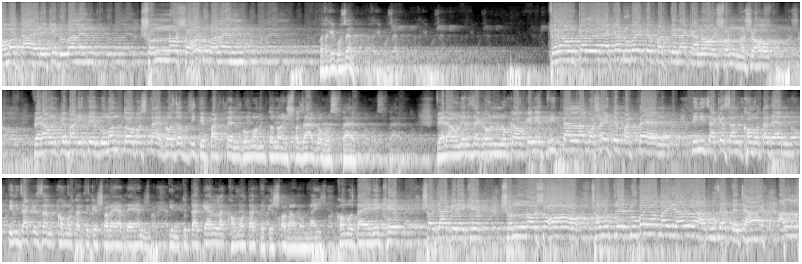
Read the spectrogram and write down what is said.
ক্ষমতায় রেখে ডুবালেন সৈন্য সহ ডুবালেন। কথা কি বোঝেন ফেরাউন কাল্লা একা ডুবাইতে পারতে না কেন? সৈন্য সহ। ফেরাউনকে বাড়িতে ঘুমন্ত অবস্থায় গজব দিতে পারতেন ঘুমন্ত নয় সজাগ অবস্থায়। ফেরাউনের জায়গায় অন্য কাউকে নেতৃত্ব আল্লাহ বসাইতে পারতেন। তিনি যাকে চান ক্ষমতা দেন, তিনি যাকে চান ক্ষমতা থেকে সরাইয়া দেন। কিন্তু তাকে আল্লাহ ক্ষমতা থেকে সরানো নাই। ক্ষমতায় রেখে, সজাগ রেখে সৈন্য সহ সমুদ্রে ডুবাইয়া মাইর আল্লাহ বুঝাতে চায়, আল্লাহ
